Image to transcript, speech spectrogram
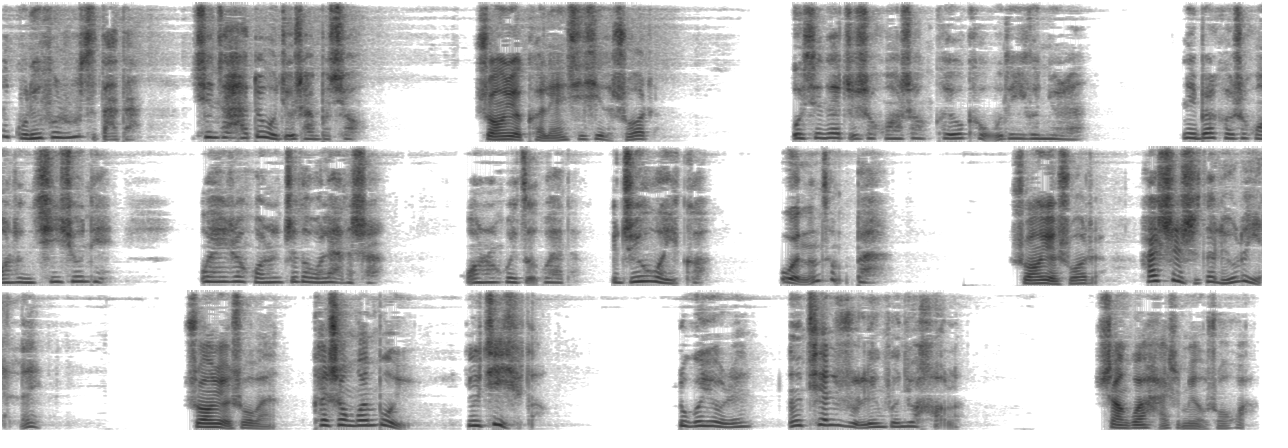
那古灵风如此大胆，现在还对我纠缠不休。”双月可怜兮兮地说着：“我现在只是皇上可有可无的一个女人，那边可是皇上的亲兄弟，万一让皇上知道我俩的事儿，皇上会责怪的。也只有我一个，我能怎么办？”双月说着，还适时的流了眼泪。双月说完，看上官不语，又继续道。如果有人能牵制住凌峰就好了。上官还是没有说话。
